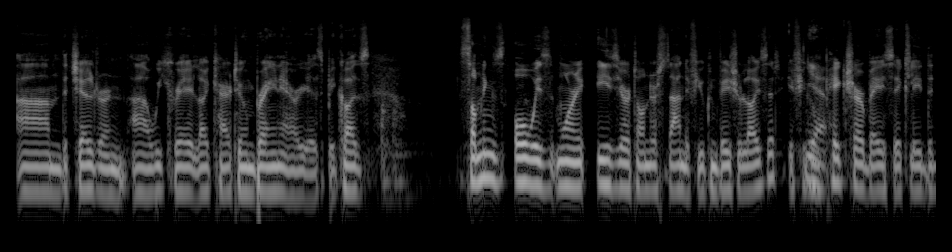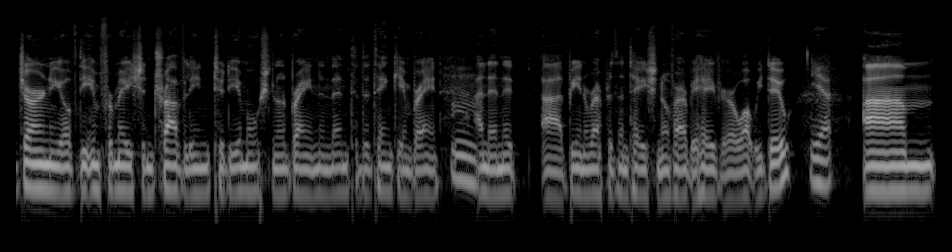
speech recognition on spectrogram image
um, the children. Uh, we create like cartoon brain areas because something's always more easier to understand if you can visualize it. If you Yeah. can picture basically the journey of the information traveling to the emotional brain and then to the thinking brain, Mm. and then it uh, being a representation of our behavior or what we do. Yeah, Um,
